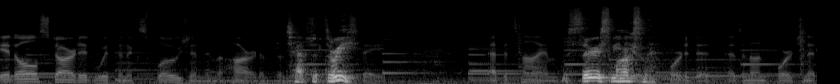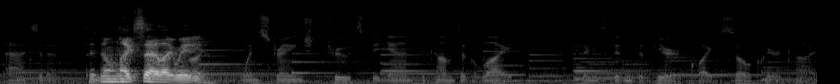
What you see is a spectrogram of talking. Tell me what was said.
It all started with an explosion in the heart of the Chapter Michigan three. State. At the time, Mysterious the marksman. reported it as an unfortunate accident. They don't like satellite radio. But when strange truths began to come to the light, things didn't appear quite so clear cut.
